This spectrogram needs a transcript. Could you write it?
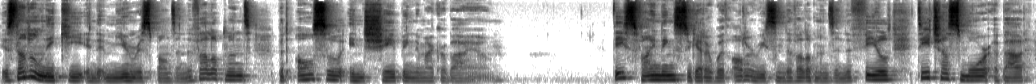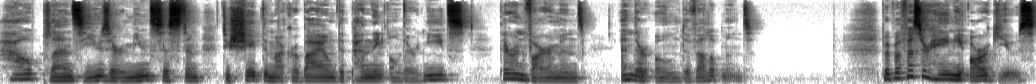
is not only key in the immune response and development, but also in shaping the microbiome. These findings, together with other recent developments in the field, teach us more about how plants use their immune system to shape the microbiome depending on their needs, their environment, and their own development. But Professor Haney argues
